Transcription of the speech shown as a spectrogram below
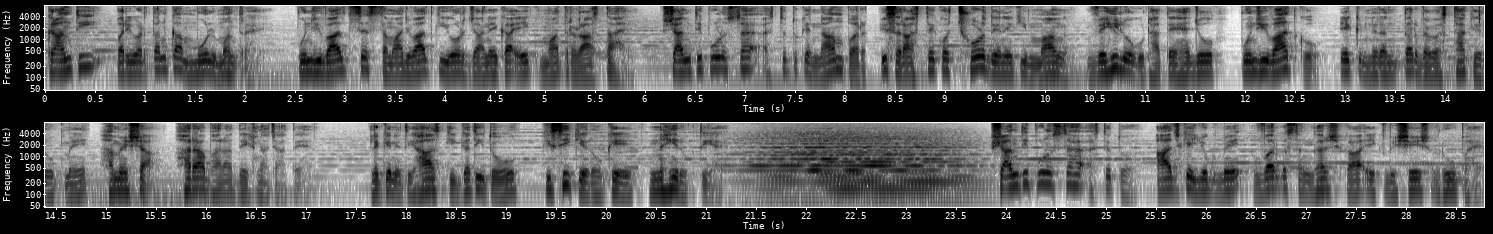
क्रांति परिवर्तन का मूल मंत्र है। पूंजीवाद से समाजवाद की ओर जाने का एकमात्र रास्ता है। शांतिपूर्ण सह अस्तित्व के नाम पर इस रास्ते को छोड़ देने की मांग वही लोग उठाते हैं जो पूंजीवाद को एक निरंतर व्यवस्था के रूप में हमेशा हरा भरा देखना चाहते हैं। लेकिन इतिहास की गति तो किसी के रोके नहीं रुकती है। शांतिपूर्ण सह अस्तित्व आज के युग में वर्ग संघर्ष का एक विशेष रूप है।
